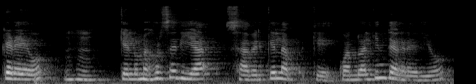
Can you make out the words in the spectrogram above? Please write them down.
creo que lo mejor sería saber que, la, que cuando alguien te agredió,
